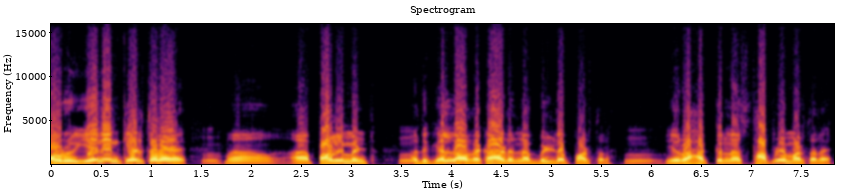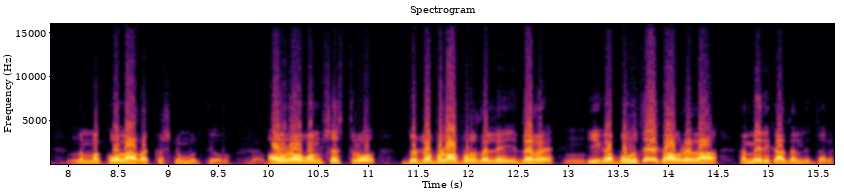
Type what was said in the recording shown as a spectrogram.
ಅವರು ಏನೇನ್ ಕೇಳ್ತಾರೆ ಪಾರ್ಲಿಮೆಂಟ್ ಅದಕ್ಕೆಲ್ಲ ರೆಕಾರ್ಡ್ ಅನ್ನ ಬಿಲ್ಡಪ್ ಮಾಡ್ತಾರೆ. ಇವರು ಹಕ್ಕನ್ನ ಸ್ಥಾಪನೆ ಮಾಡ್ತಾರೆ ನಮ್ಮ ಕೋಲಾರ ಕೃಷ್ಣಮೂರ್ತಿಯವರು. ಅವರ ವಂಶಸ್ಥರು ದೊಡ್ಡಬಳ್ಳಾಪುರದಲ್ಲಿ ಇದ್ದಾರೆ. ಈಗ ಬಹುತೇಕ ಅವರೆಲ್ಲ ಅಮೆರಿಕಾದಲ್ಲಿದ್ದಾರೆ.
